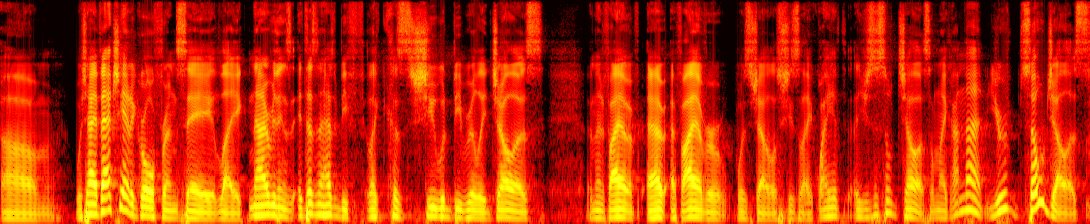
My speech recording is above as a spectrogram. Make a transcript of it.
Um, which I've actually had a girlfriend say like not everything's it doesn't have to be like cuz she would be really jealous. And then if I ever, if I ever was jealous, she's like, "Why are just so jealous?" I'm like, "I'm not. You're so jealous."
